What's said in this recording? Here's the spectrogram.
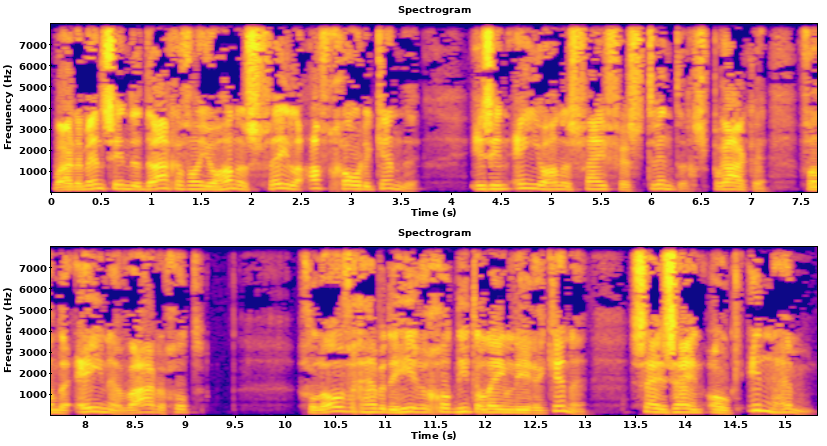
Waar de mensen in de dagen van Johannes vele afgoden kenden, is in 1 Johannes 5 vers 20 sprake van de ene ware God. Gelovigen hebben de Heere God niet alleen leren kennen, zij zijn ook in hem.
